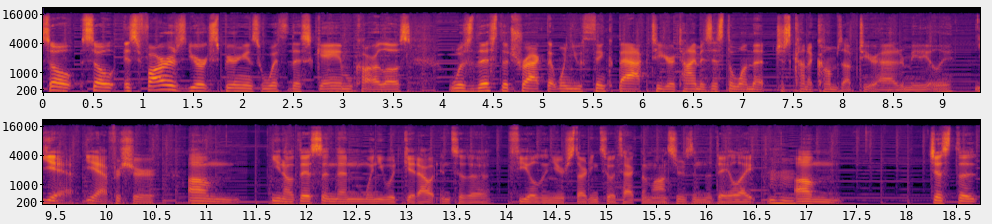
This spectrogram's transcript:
So, so as far as your experience with this game, Carlos, was this the track that when you think back to your time, is this the one that just kind of comes up to your head immediately? Yeah, yeah, for sure. Um, you know, this and then when you would get out into the field and you're starting to attack the monsters in the daylight. Um, just the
